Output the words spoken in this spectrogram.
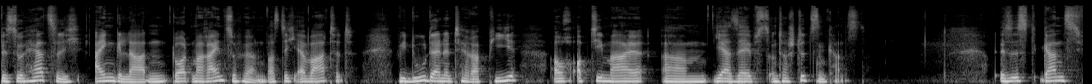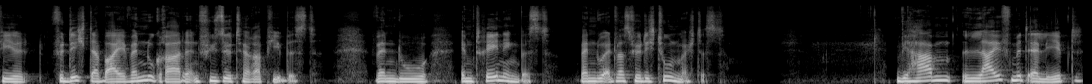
bist du herzlich eingeladen, dort mal reinzuhören, was dich erwartet, wie du deine Therapie auch optimal ähm, ja selbst unterstützen kannst. Es ist ganz viel für dich dabei, wenn du gerade in Physiotherapie bist, wenn du im Training bist, wenn du etwas für dich tun möchtest. Wir haben live miterlebt,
